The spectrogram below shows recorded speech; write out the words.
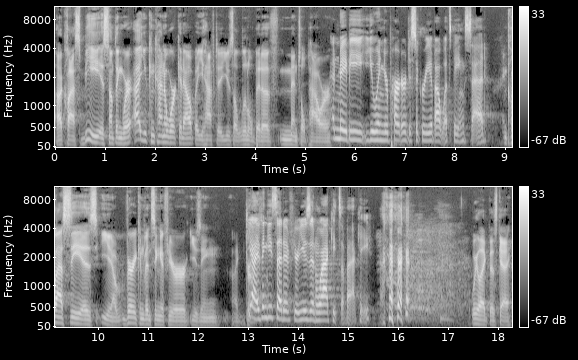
Uh, class B is something where uh, you can kind of work it out, but you have to use a little bit of mental power. And maybe you and your partner disagree about what's being said. And class C is, you know, very convincing if you're using like drugs. Yeah, I think he said if you're using wacky tobacco. We like this guy.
